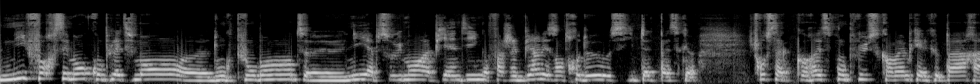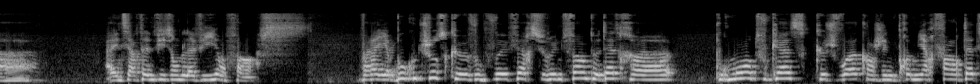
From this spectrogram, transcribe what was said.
ni forcément complètement euh, donc plombante, euh, ni absolument happy ending. Enfin, j'aime bien les entre-deux aussi, peut-être parce que je trouve que ça correspond plus quand même quelque part à, à une certaine vision de la vie. Enfin, voilà, il y a beaucoup de choses que vous pouvez faire sur une fin. Peut-être, euh, pour moi en tout cas, ce que je vois quand j'ai une première fin en tête,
